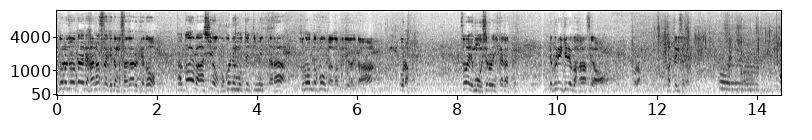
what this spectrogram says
この状態で離すだけでも下がるけど例えば足をここに持っていってみたらフロントフォークが伸びるよりかほらつまりもう後ろに行きたかってるでブレーキレバー離すよ。ほら勝手に下がる勝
